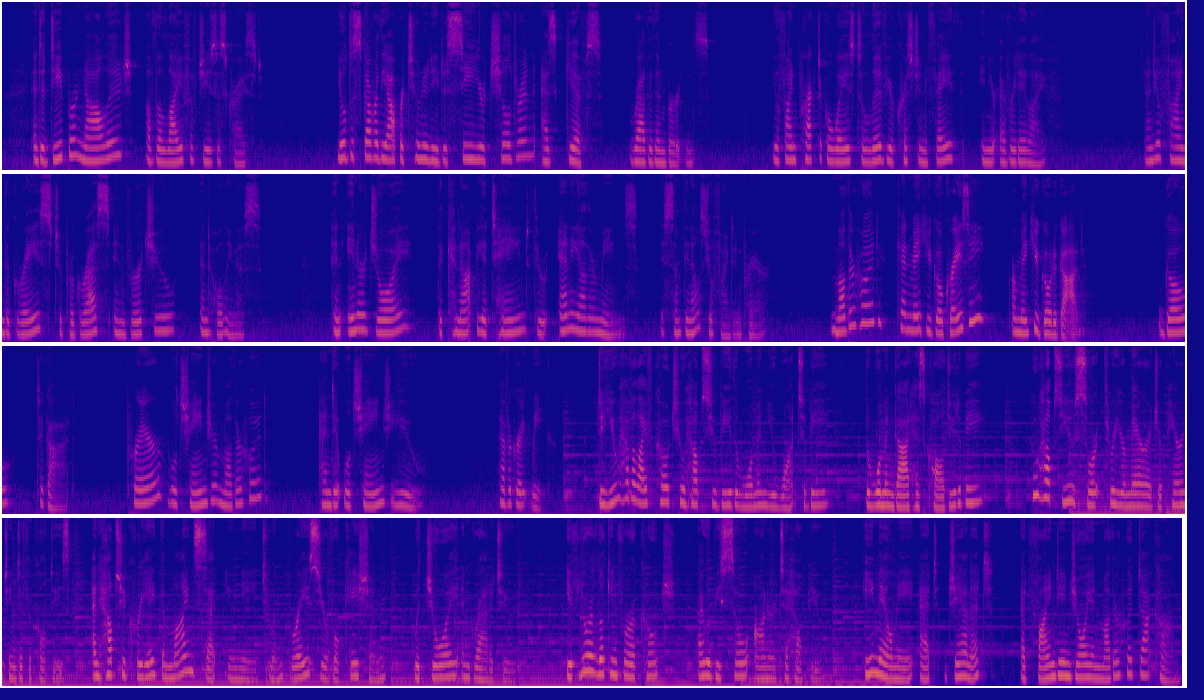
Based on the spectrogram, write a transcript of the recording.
and a deeper knowledge of the life of Jesus Christ. You'll discover the opportunity to see your children as gifts rather than burdens. You'll find practical ways to live your Christian faith in your everyday life. And you'll find the grace to progress in virtue and holiness. An inner joy that cannot be attained through any other means is something else you'll find in prayer. Motherhood can make you go crazy or make you go to God. Go to God. Prayer will change your motherhood and it will change you. Have a great week. Do you have a life coach who helps you be the woman you want to be, the woman God has called you to be? Who helps you sort through your marriage or parenting difficulties and helps you create the mindset you need to embrace your vocation with joy and gratitude? If you're looking for a coach, I would be so honored to help you. Email me at janet at findingjoyinmotherhood.com.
